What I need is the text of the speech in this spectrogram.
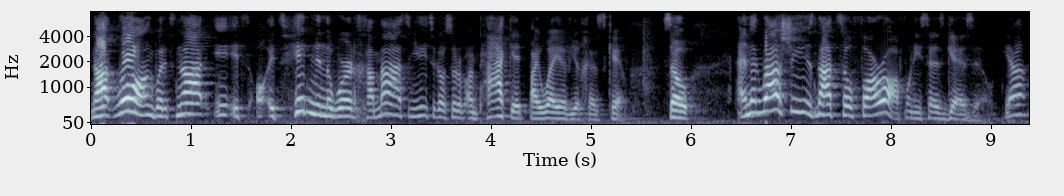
not wrong, but it's not. It's it's hidden in the word Hamas, and you need to go sort of unpack it by way of Yechezkel. So, and then Rashi is not so far off when he says Gezel. Yeah.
